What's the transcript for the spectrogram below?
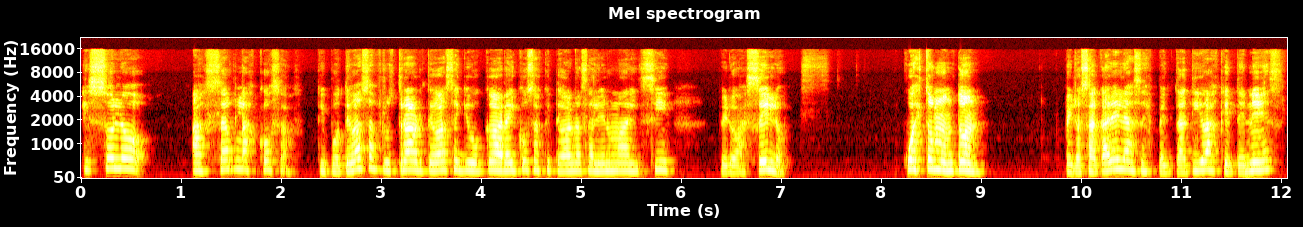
Es solo hacer las cosas. Tipo, te vas a frustrar, te vas a equivocar, hay cosas que te van a salir mal, sí, pero hacelo. Cuesta un montón, pero sacale las expectativas que tenés,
